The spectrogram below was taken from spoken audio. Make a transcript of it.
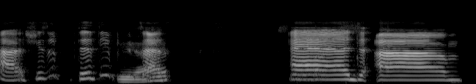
uh, she's a Disney princess. Yeah. princess. And um,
